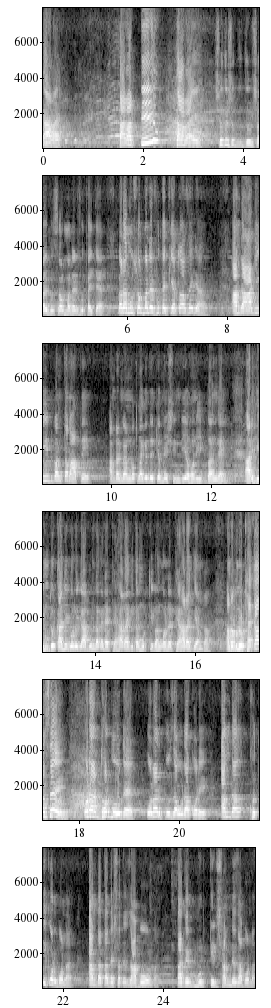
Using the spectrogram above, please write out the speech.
তারায়। তারাটি তারায়। শুধু শুধু দুশয় মুসলমানের ফুতাইতে তারা মুসলমানের ফুতাইতে এত আজাই না আমরা আগে ইট বাংতাম হাতে। আমরা মেহনত লাগে দেখে মেশিন দিয়ে হন ইট বাঙ্গাই আর হিন্দু কালী গরু আগুন লাগানে ঠেহারা কি, তা মূর্তি ভাঙ্গনের ঠেহারা কি আমরা? আমরা কোনো ঠেকা আছে? ওরার ধর্ম ওদের, ওরার পূজা ওরা করে। আমরা ক্ষতি করব না, আমরা তাদের সাথে যাবও না। তাদের মূর্তির সামনে যাব না,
